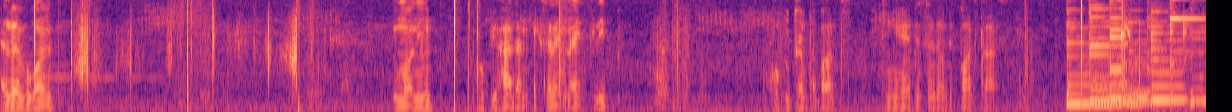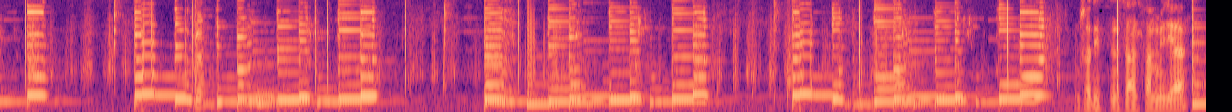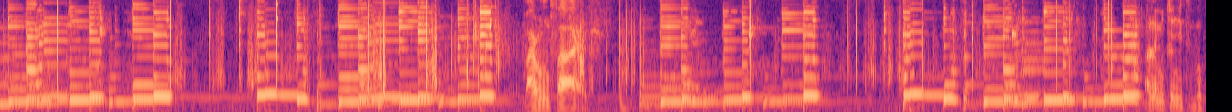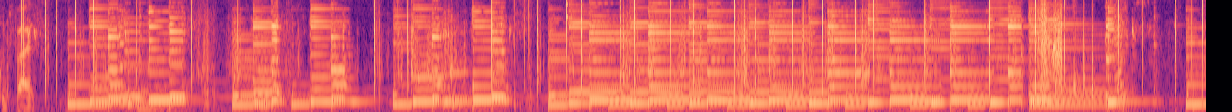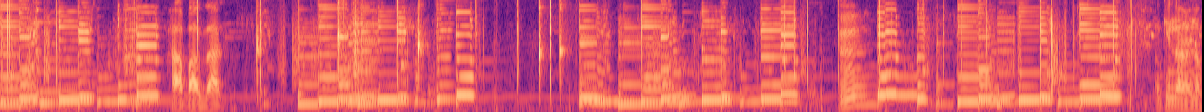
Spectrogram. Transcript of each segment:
Hello, everyone. Good morning. Hope you had an excellent night's sleep. Hope you dreamt about the new episode of the podcast. Sure this thing sounds familiar. Maroon 5. And let me change it to vocal 5.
